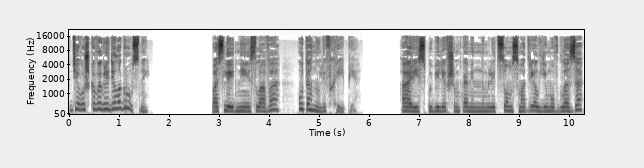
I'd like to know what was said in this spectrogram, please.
Девушка выглядела грустной». Последние слова утонули в хрипе. Ари с побелевшим каменным лицом смотрел ему в глаза,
